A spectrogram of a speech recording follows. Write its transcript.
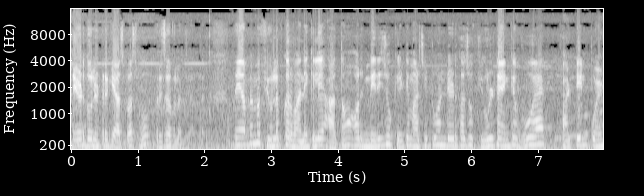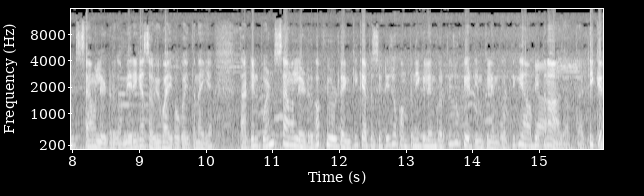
डेढ़ दो लीटर के आसपास वो रिज़र्व लग जाता है। तो यहाँ पे मैं फ्यूल अप करवाने के लिए आता हूँ और मेरी जो के टी एम टू हंड्रेड का जो फ्यूल टैंक है वो है थर्टीन पॉइंट सेवन लीटर का। मेरी क्या सभी बाइकों का इतना ही है। थर्टीन पॉइंट सेवन लीटर का फ्यूल टैंक की कैपेसिटी जो कंपनी क्लेम करती है जो के टी एम क्लेम करती है कि हाँ भी इतना आ जाता है ठीक है?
